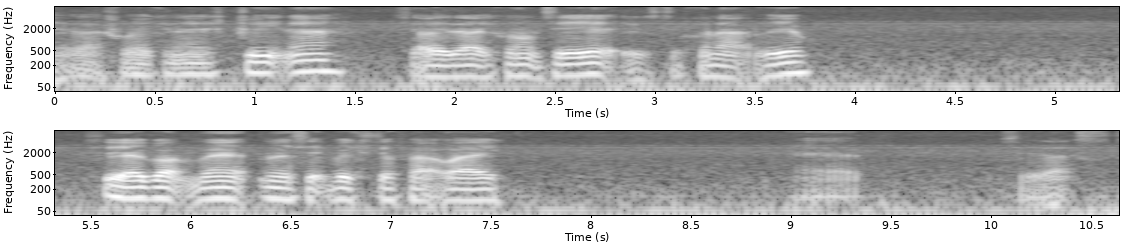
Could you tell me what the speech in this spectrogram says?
Yeah, that's working in the street now. Sorry that you can't see it, it's stuck on that. See, I got most of the big stuff that way. Uh, so that's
